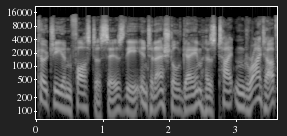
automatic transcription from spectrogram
Coach Ian Foster says the international game has tightened right up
